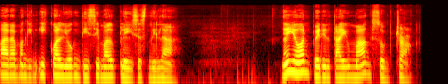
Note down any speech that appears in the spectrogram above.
para maging equal yung decimal places nila. Ngayon, pwede na tayong mag-subtract.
